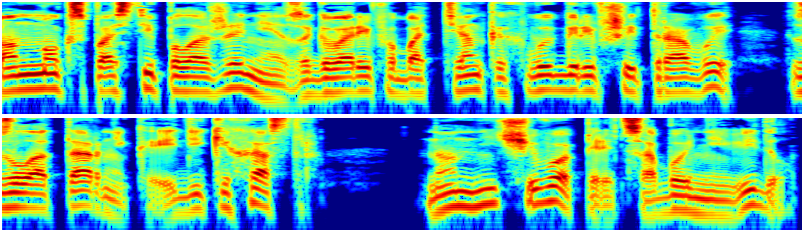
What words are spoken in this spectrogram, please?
Он мог спасти положение, заговорив об оттенках выгоревшей травы, золотарника и диких астр, но он ничего перед собой не видел,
